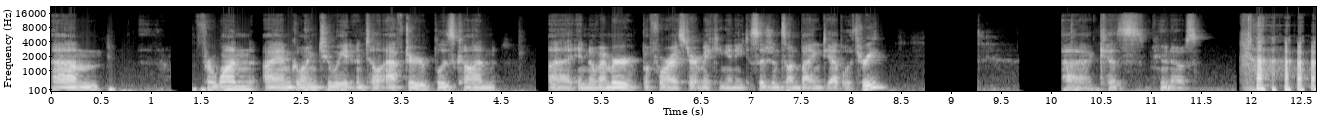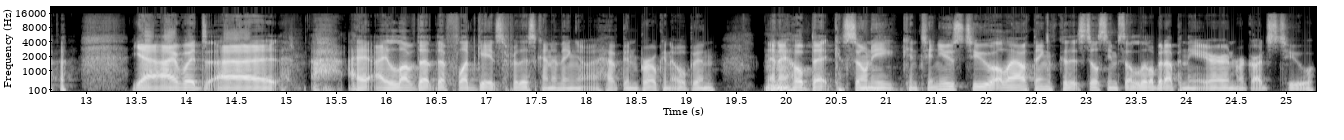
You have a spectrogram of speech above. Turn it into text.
Um, for one, I am going to wait until after BlizzCon uh, in November before I start making any decisions on buying Diablo 3. Because uh, who knows? yeah, I would. Uh, I I love that the floodgates for this kind of thing have been broken open, mm-hmm. and I mm-hmm. hope that Sony continues to allow things because it still seems a little bit up in the air in regards to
